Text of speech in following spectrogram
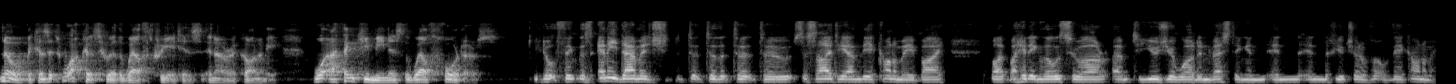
No, because it's workers who are the wealth creators in our economy. What I think you mean is the wealth hoarders. You don't think there's any damage to to, the, to, to society and the economy by by, by hitting those who are, um, to use your word, investing in in, in the future of, of the economy?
